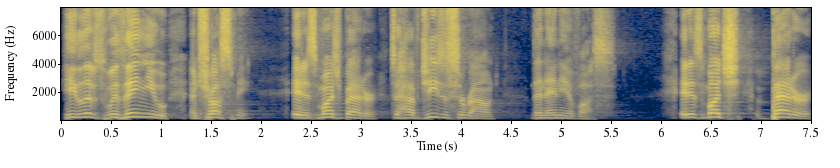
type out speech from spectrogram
He lives within you. And trust me, it is much better to have Jesus around than any of us. It is much better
